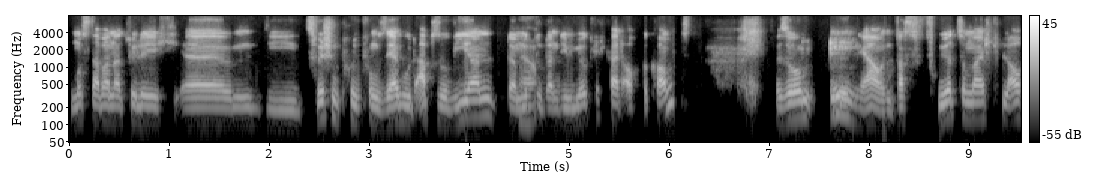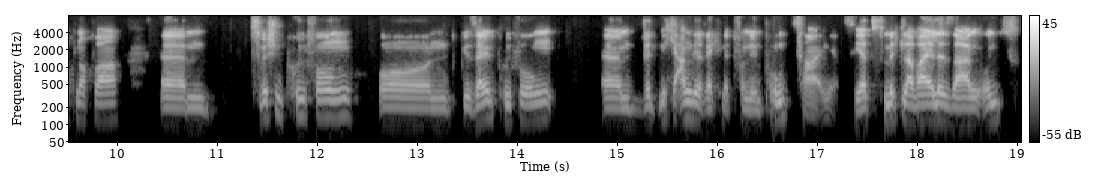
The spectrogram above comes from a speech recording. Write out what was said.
musst aber natürlich ähm, die Zwischenprüfung sehr gut absolvieren, damit ja. du dann die Möglichkeit auch bekommst. So, ja, und was früher zum Beispiel auch noch war, ähm, Zwischenprüfung und Gesellenprüfung ähm, wird nicht angerechnet von den Punktzahlen jetzt. Jetzt mittlerweile sagen uns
